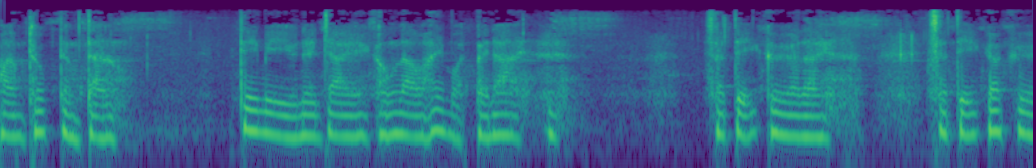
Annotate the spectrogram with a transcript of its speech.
ความทุกข์ต่าง ๆ ที่มีอยู่ในใจของเราให้หมดไปได้ สติคืออะไร สติก็คือ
